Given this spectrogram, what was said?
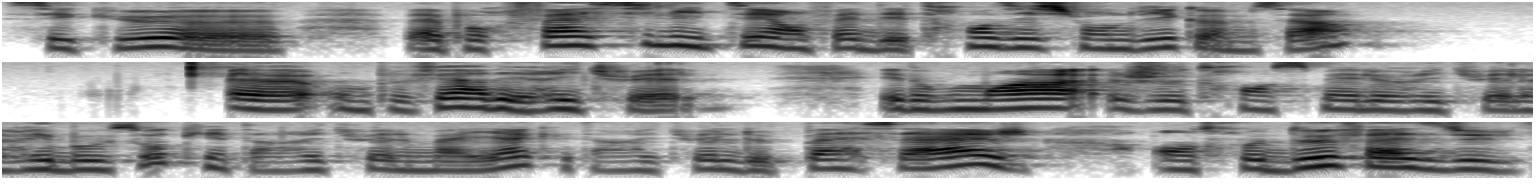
C'est que bah, pour faciliter en fait des transitions de vie comme ça, on peut faire des rituels. Et donc moi, je transmets le rituel Rebosso, qui est un rituel maya, qui est un rituel de passage entre deux phases de vie.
